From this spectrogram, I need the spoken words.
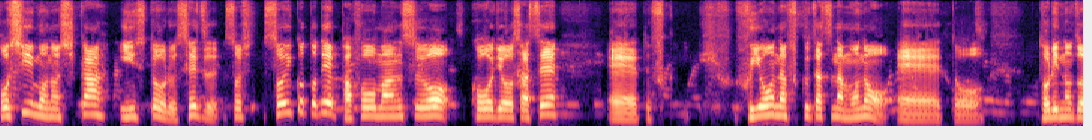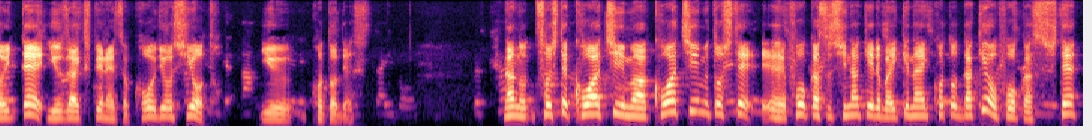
欲しいものしかインストールせず、そそういうことでパフォーマンスを向上させ、えーと不要な複雑なものを、えーと取り除いてユーザーエクスペリエンスを向上しようということです。なのそしてコアチームはコアチームとして、えーフォーカスしなければいけないことだけをフォーカスして、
